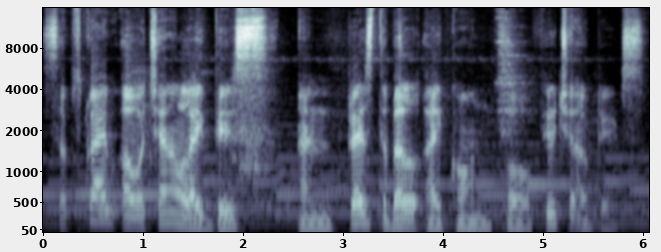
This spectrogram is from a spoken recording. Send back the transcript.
Subscribe our channel like this and press the bell icon for future updates.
